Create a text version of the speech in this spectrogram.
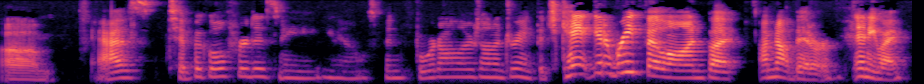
Um, As typical for Disney, you know, spend four dollars on a drink that you can't get a refill on, but I'm not bitter. Anyway,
